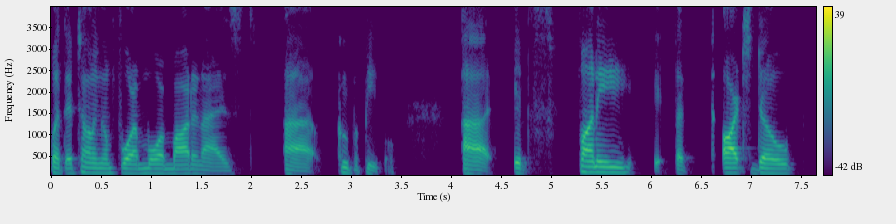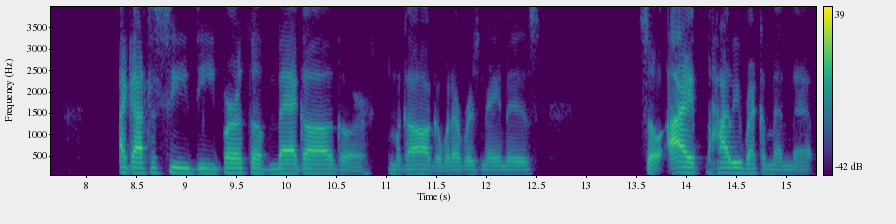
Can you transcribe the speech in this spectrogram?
but they're telling them for a more modernized uh group of people. Uh it's funny, it, the art's dope. I got to see the birth of Magog or Magog or whatever his name is. So I highly recommend that.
